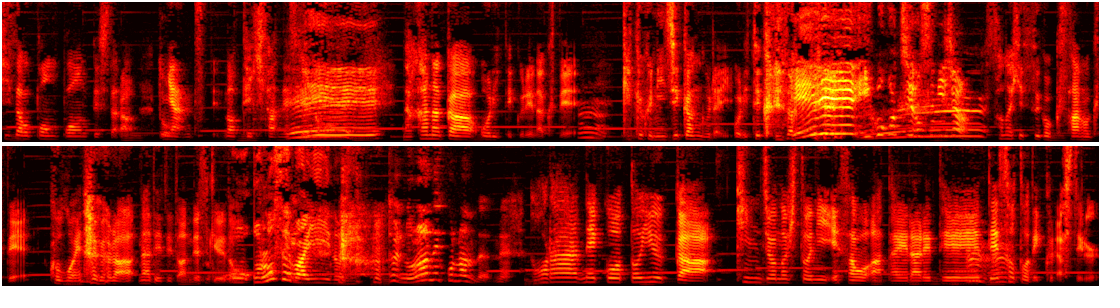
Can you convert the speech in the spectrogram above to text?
膝をポンポンってしたらとニャンっつって乗ってきたんですけど、えー、なかなか降りてくれなくてうん。結局2時間ぐらい降りてくれなくて、えー、居心地良すぎじゃん。その日すごく寒くて凍えながら撫でてたんですけれどお、おろせばいいのに。それ野良猫なんだよね。野良猫というか近所の人に餌を与えられて、うんうんで外で暮らしてる、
